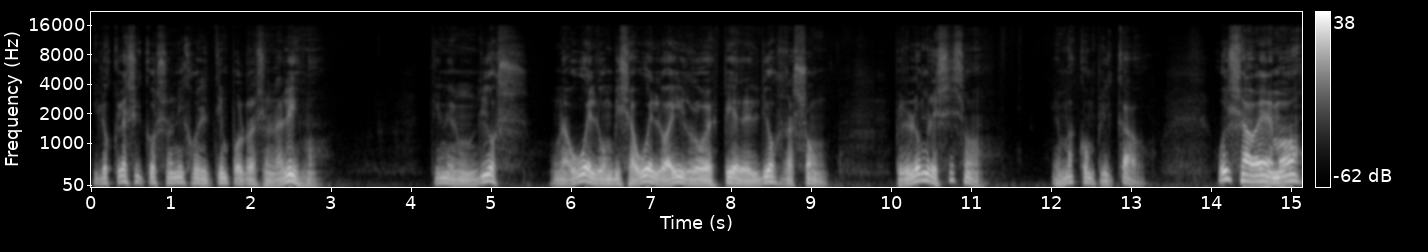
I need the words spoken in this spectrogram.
Y los clásicos son hijos del tiempo del racionalismo. Tienen un Dios un abuelo, un bisabuelo ahí, Robespierre, el dios razón. Pero el hombre es eso, es más complicado. Hoy sabemos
